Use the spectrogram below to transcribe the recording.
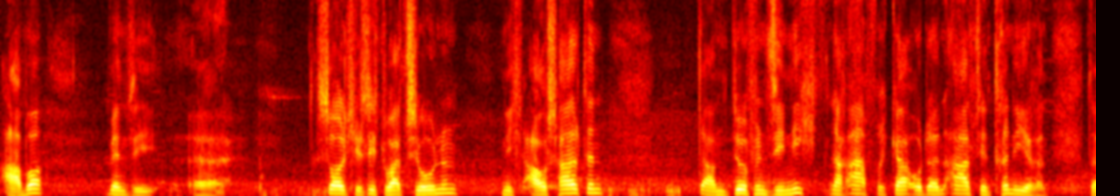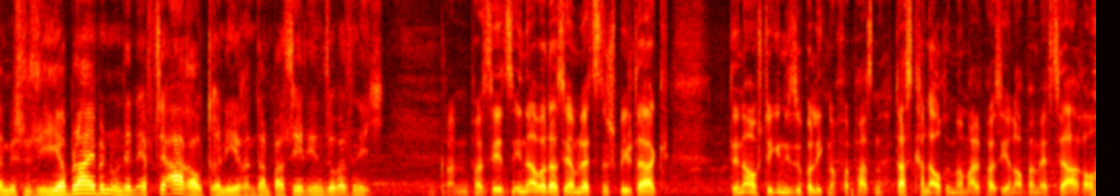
Aber wenn Sie äh, solche Situationen nicht aushalten, dann dürfen sie nicht nach Afrika oder in Asien trainieren. Dann müssen sie hier bleiben und den FC Aarau trainieren. Dann passiert ihnen sowas nicht. Dann passiert es ihnen aber, dass sie am letzten Spieltag den Aufstieg in die Super League noch verpassen. Das kann auch immer mal passieren, auch beim FC Aarau.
